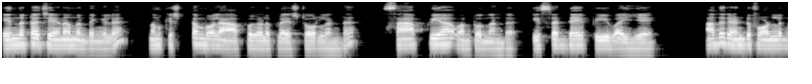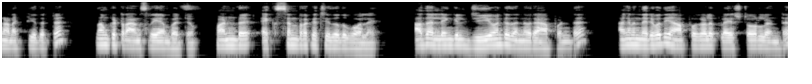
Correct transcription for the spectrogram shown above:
എന്നിട്ടാ ചെയ്യണമെന്നുണ്ടെങ്കിൽ നമുക്ക് ഇഷ്ടം പോലെ ആപ്പുകൾ പ്ലേ സ്റ്റോറിലുണ്ട് സാപ്പിയ പറഞ്ഞിട്ടൊന്നുണ്ട്. Z A P Y A അത് രണ്ട് ഫോണിലും കണക്ട് ചെയ്തിട്ട് നമുക്ക് ട്രാൻസ്ഫർ ചെയ്യാൻ പറ്റും. പണ്ട് എക്സെൻഡർ ഒക്കെ ചെയ്തതുപോലെ. അതല്ലെങ്കിൽ ജിയോന്റെ തന്നെ ഒരു ആപ്പ് ഉണ്ട്. അങ്ങനെ നിരവധി ആപ്പുകൾ പ്ലേ സ്റ്റോറിലുണ്ട്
